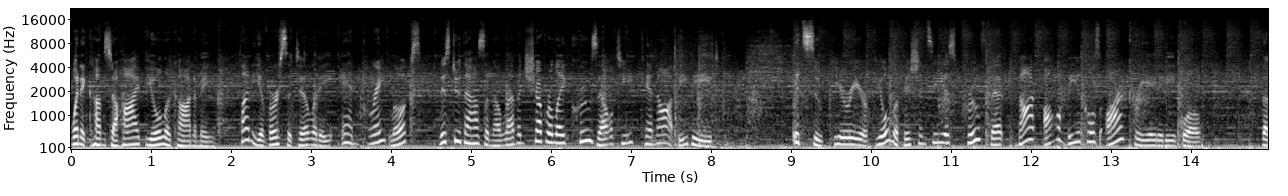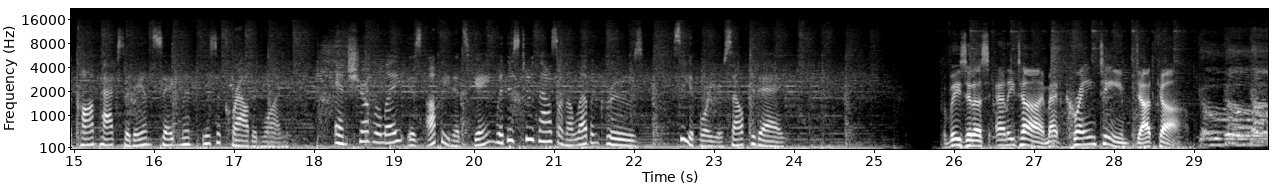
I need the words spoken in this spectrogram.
When it comes to high fuel economy, plenty of versatility, and great looks, this 2011 Chevrolet Cruze LT cannot be beat. Its superior fuel efficiency is proof that not all vehicles are created equal. The compact sedan segment is a crowded one, and Chevrolet is upping its game with this 2011 Cruze. See it for yourself today. Visit us anytime at crainteam.com. Go, go, go.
